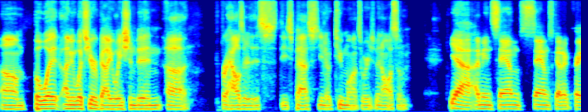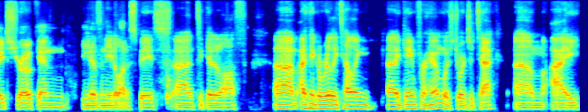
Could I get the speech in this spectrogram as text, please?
Um, but what I mean, what's your evaluation been uh, for Hauser this these past you know two months where he's been awesome? Yeah, I mean Sam Sam's got a great stroke and he doesn't need a lot of space uh, to get it off. Um, I think a really telling uh, game for him was Georgia Tech. Um, I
